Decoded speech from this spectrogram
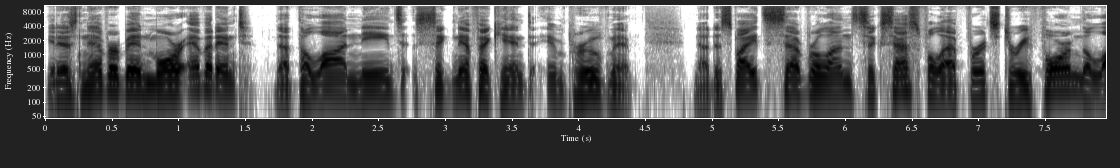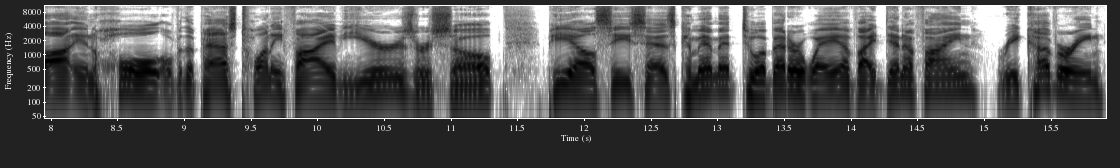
it has never been more evident that the law needs significant improvement. Now, despite several unsuccessful efforts to reform the law in whole over the past 25 years or so, PLC says commitment to a better way of identifying, recovering,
